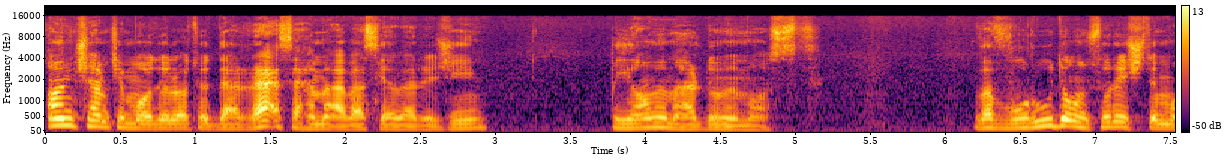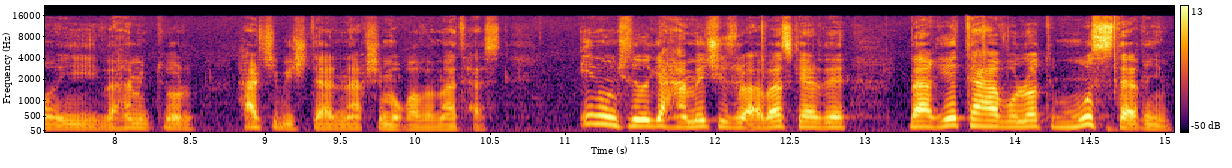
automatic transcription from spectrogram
آنچه هم که معادلات رو در رأس همه عوض کرد بر رژیم قیام مردم ماست. و ورود عنصر اجتماعی و همینطور هرچی بیشتر نقش مقاومت هست. این اون چیزی که همه چیز رو عوض کرده. بقیه تحولات مستقیم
